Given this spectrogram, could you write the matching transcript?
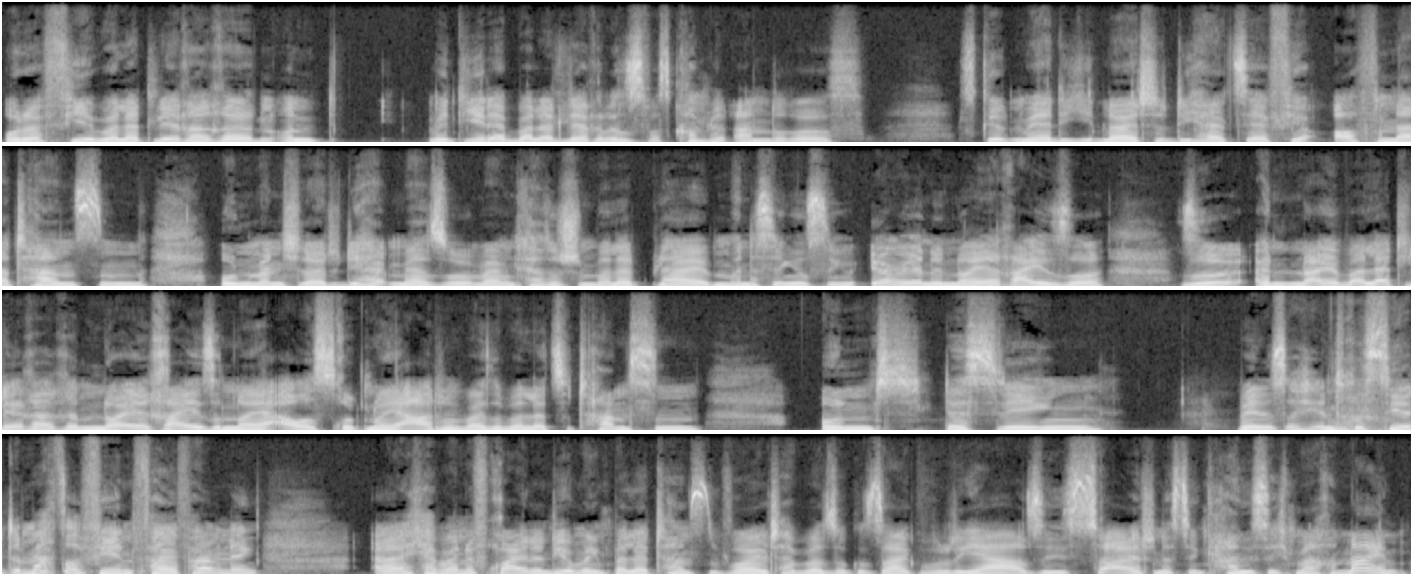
oder vier Ballettlehrerinnen und mit jeder Ballettlehrerin ist es was komplett anderes. Es gibt mehr die Leute, die halt sehr viel offener tanzen und manche Leute, die halt mehr so beim klassischen Ballett bleiben. Und deswegen ist es wieder eine neue Reise. So eine neue Ballettlehrerin, neue Reise, neuer Ausdruck, neue Art und Weise Ballett zu tanzen. Und deswegen wenn es euch interessiert, dann macht es auf jeden Fall. Vor allem, äh, ich habe eine Freundin, die unbedingt Ballett tanzen wollte, aber so gesagt wurde, ja, sie ist zu alt und deswegen kann sie es nicht machen. Nein.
